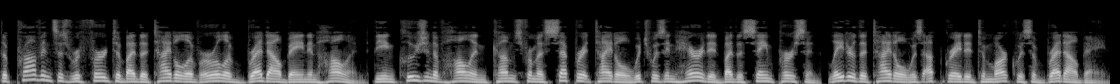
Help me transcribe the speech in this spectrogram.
The province is referred to by the title of Earl of Breadalbane and Holland the inclusion of Holland comes from a separate title which was inherited by the same person, later the title was upgraded to Marquess of Breadalbane.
